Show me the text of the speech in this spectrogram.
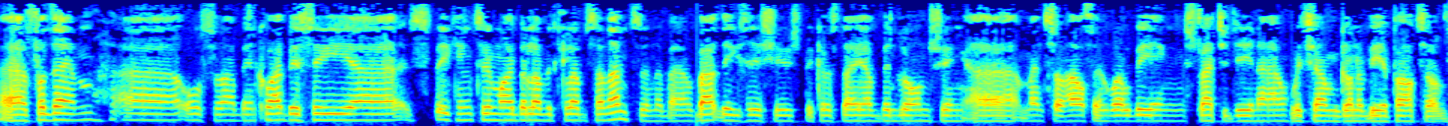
uh, for them. Uh, also, I've been quite busy uh, speaking to my beloved club Southampton about about these issues because they have been launching a mental health and well-being strategy now, which I'm going to be a part of.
